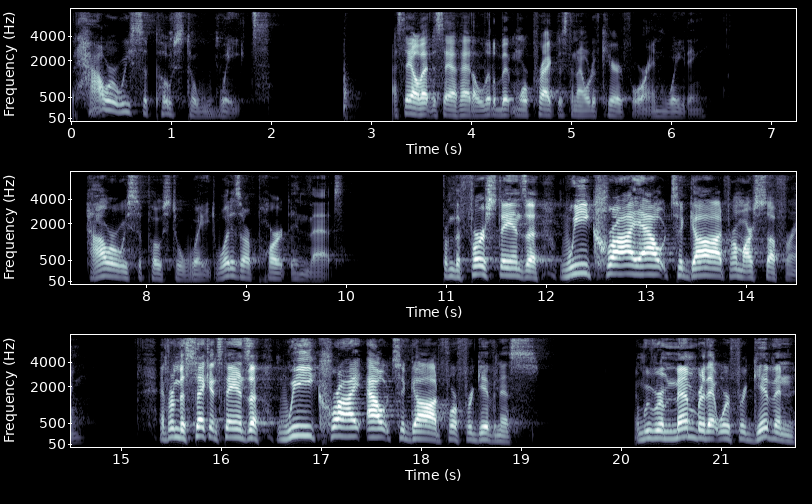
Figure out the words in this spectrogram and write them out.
But how are we supposed to wait? I say all that to say I've had a little bit more practice than I would have cared for in waiting. How are we supposed to wait? What is our part in that? From the first stanza, we cry out to God from our suffering. And from the second stanza, we cry out to God for forgiveness. And we remember that we're forgiven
